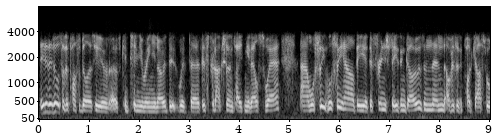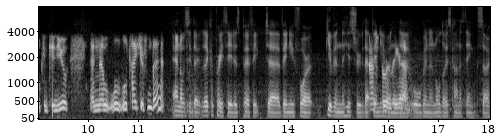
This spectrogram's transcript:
there's also the possibility of, of continuing, you know, th- with uh, this production and taking it elsewhere. Um, we'll see. We'll see how the the Fringe season goes, and then obviously the podcast will continue, and uh, we'll, we'll take it from there. And obviously the, the Capri Theatre is perfect uh, venue for it given the history of that Absolutely, venue and yeah. the organ and all those kind of things. So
